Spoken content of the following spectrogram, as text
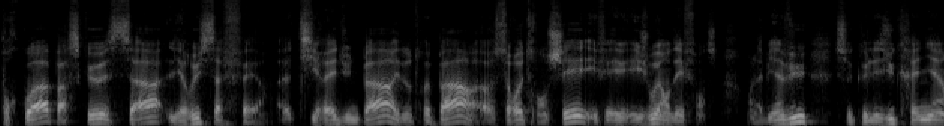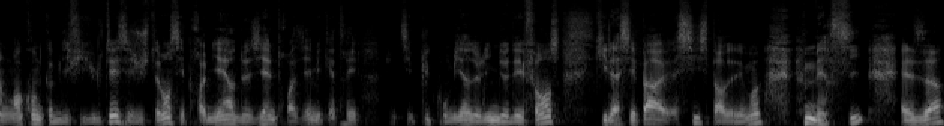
Pourquoi? Parce que ça, les Russes savent faire. Tirer d'une part et d'autre part, se retrancher et, et jouer en défense. On l'a bien vu, ce que les Ukrainiens rencontrent comme difficulté, c'est justement ces premières, deuxième, troisième et quatrième, je ne sais plus combien de de défense qui la sépare, 6, pardonnez-moi, merci Elsa,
